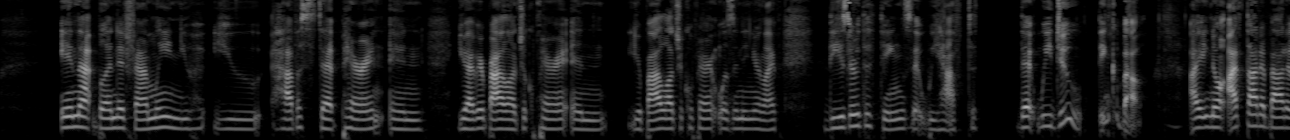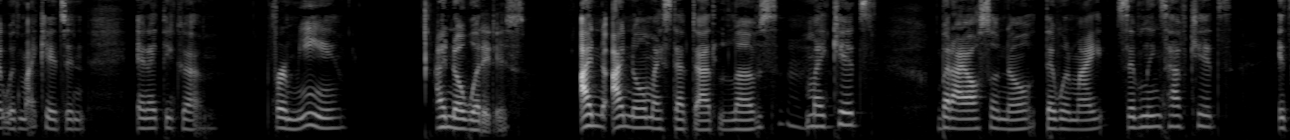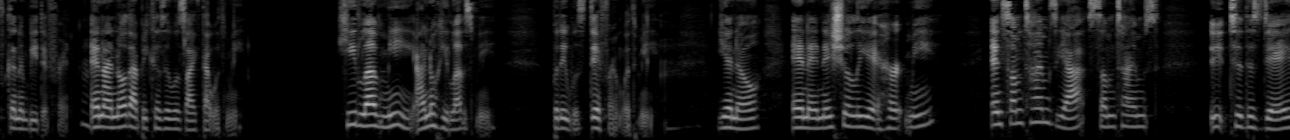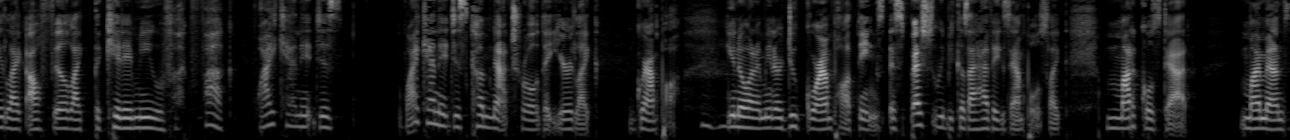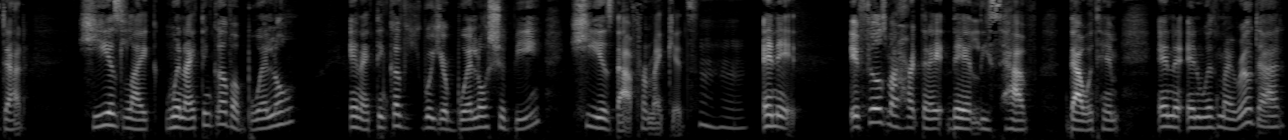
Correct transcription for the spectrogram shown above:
in that blended family and you you have a step parent and you have your biological parent and your biological parent wasn't in your life, these are the things that we have to that we do think about. I you know I've thought about it with my kids and and I think um, for me, I know what it is. I know, I know my stepdad loves Mm-hmm. my kids, but I also know that when my siblings have kids, it's gonna be different. And I know that because it was like that with me. He loved me. I know he loves me, but it was different with me. You know, and initially it hurt me, and sometimes yeah, sometimes to this day, like I'll feel like the kid in me was like, "Fuck, why can't it just, why can't it just come natural that you're like grandpa?" Mm-hmm. You know what I mean? Or do grandpa things, especially because I have examples like Marco's dad, my man's dad. He is like when I think of abuelo, and I think of what your abuelo should be, he is that for my kids, mm-hmm. and it it fills my heart that I, they at least have that with him, and and with my real dad,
